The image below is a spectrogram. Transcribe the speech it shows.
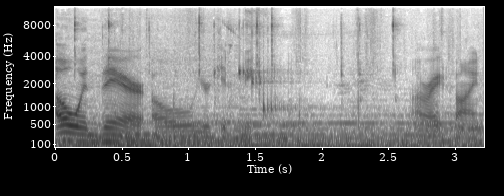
Oh, and there! Oh, you're kidding me. Alright, fine.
